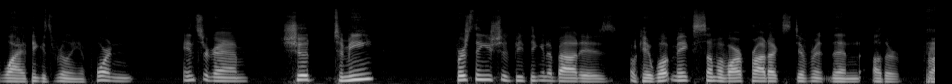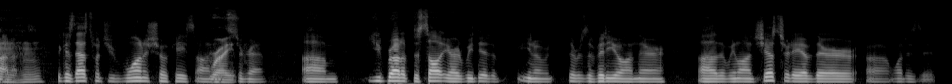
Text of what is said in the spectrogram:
why I think it's really important, Instagram should to me, first thing you should be thinking about is okay, what makes some of our products different than other products? Mhm. Because that's what you want to showcase on Right. Instagram. Um, you brought up the Salt Yard. We did, a, you know, there was a video on there uh, that we launched yesterday of their uh, what is it,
